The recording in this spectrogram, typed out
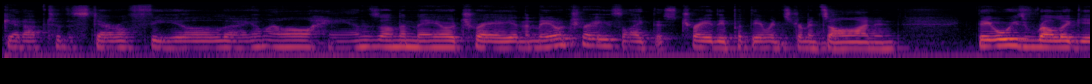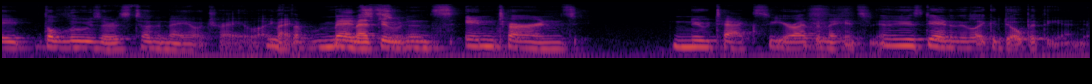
get up to the sterile field, and I got my little hands on the Mayo tray, and the Mayo tray is like this tray they put their instruments on, and they always relegate the losers to the Mayo tray, like Right. the med, Med students, interns, new techs here at the Mayo, and he's standing there like a dope at the end.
